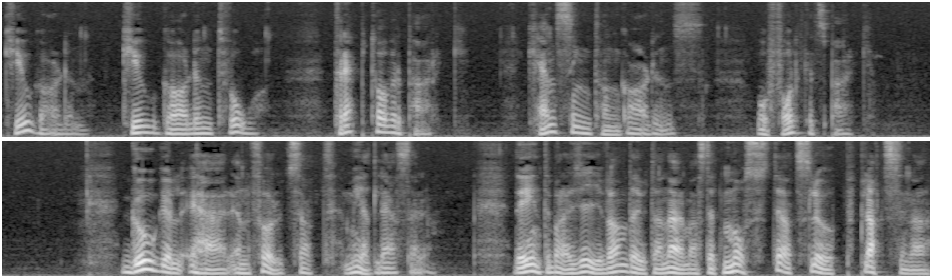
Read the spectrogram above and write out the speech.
Kew Garden, Kew Garden 2, Treptower Park, Kensington Gardens och Folkets park. Google är här en förutsatt medläsare. Det är inte bara givande utan närmast ett måste att slå upp platserna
